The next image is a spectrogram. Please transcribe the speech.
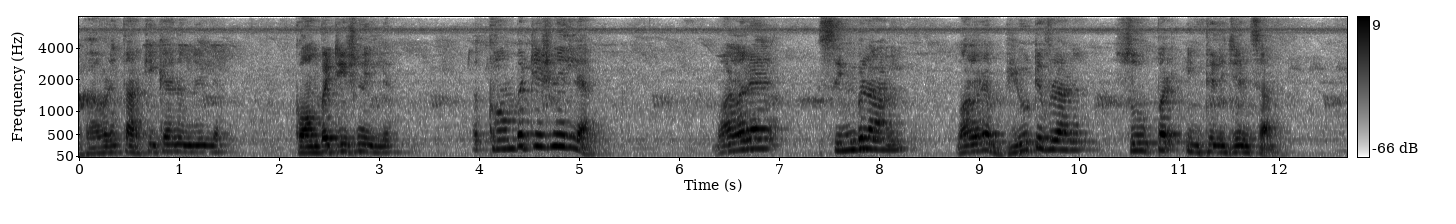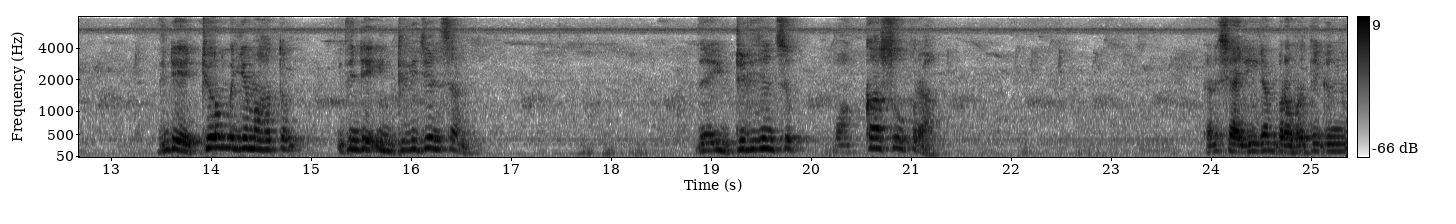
അപ്പോൾ അവിടെ തർക്കിക്കാനൊന്നുമില്ല. കോമ്പറ്റീഷൻ ഇല്ല. വളരെ സിമ്പിളാണ് വളരെ ബ്യൂട്ടിഫുള്ളാണ് സൂപ്പർ ഇന്റലിജൻസാണ് ഇതിന്റെ ഏറ്റവും വലിയ മഹത്വം ഇതിന്റെ ഇന്റലിജൻസാണ് ഇത് ഇന്റലിജൻസ് പക്ക സൂപ്പറാണ് കാരണം ശരീരം പ്രവർത്തിക്കുന്നു.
